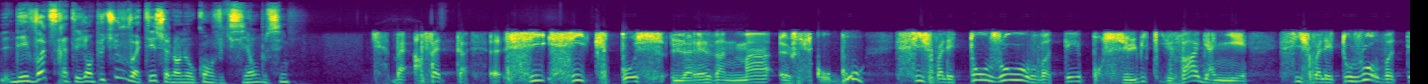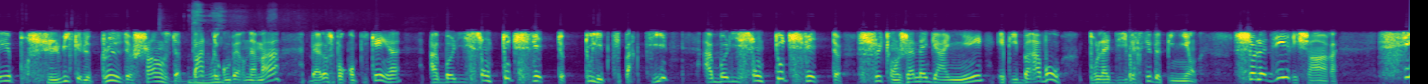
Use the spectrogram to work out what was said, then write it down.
des votes stratégiques, on peut-tu voter selon nos convictions aussi? Ben, en fait, euh, si, si tu pousses le raisonnement jusqu'au bout, si je fallait toujours voter pour celui qui va gagner, si je fallait toujours voter pour celui qui a le plus de chances de battre ben le gouvernement, ben là, c'est pas compliqué, hein? Abolissons tout de suite tous les petits partis, abolissons tout de suite ceux qui n'ont jamais gagné, et puis bravo pour la diversité d'opinion. Cela dit, Richard, si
